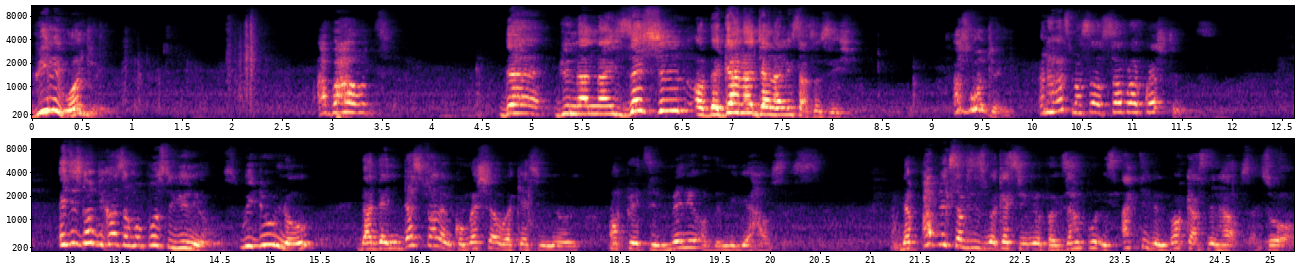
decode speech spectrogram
really wondering, about the unionization of the Ghana Journalists Association. I was wondering, and I asked myself several questions. It is not because I'm opposed to unions. We do know that the Industrial and Commercial Workers Union operates in many of the media houses. The Public Services Workers Union, for example, is active in Broadcasting House and so on.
